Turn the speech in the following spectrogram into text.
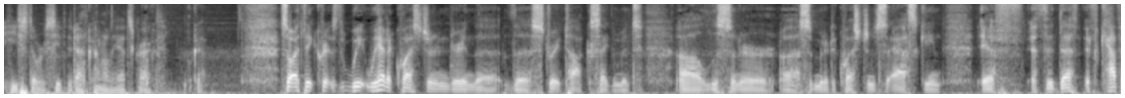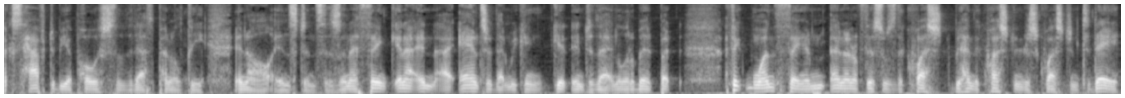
he still received the death okay. penalty. That's correct. Okay. okay. So I think Chris, we, we had a question during the, the straight talk segment. Uh, listener uh, submitted a question asking if if the death if Catholics have to be opposed to the death penalty in all instances, and I think and I, and I answered that. and We can get into that in a little bit, but I think one thing, and I don't know if this was the question behind the questioner's question today,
